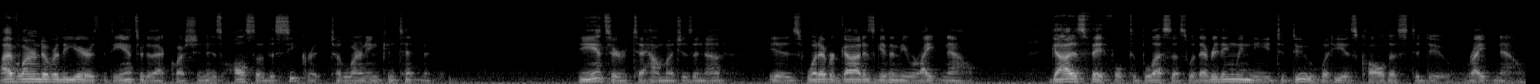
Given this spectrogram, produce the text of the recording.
I've learned over the years that the answer to that question is also the secret to learning contentment. The answer to how much is enough is whatever God has given me right now. God is faithful to bless us with everything we need to do what He has called us to do right now.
